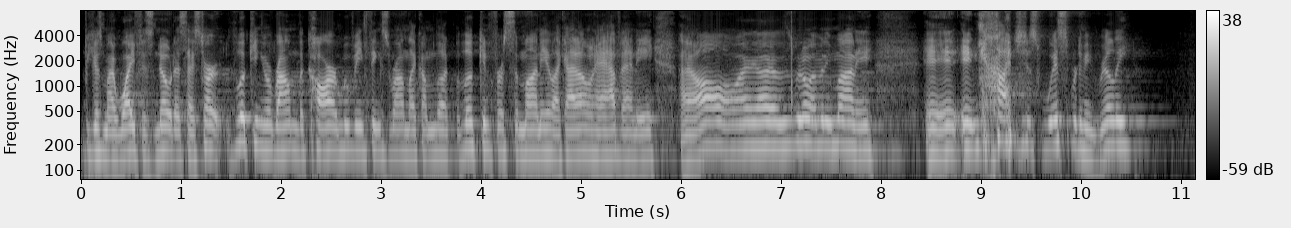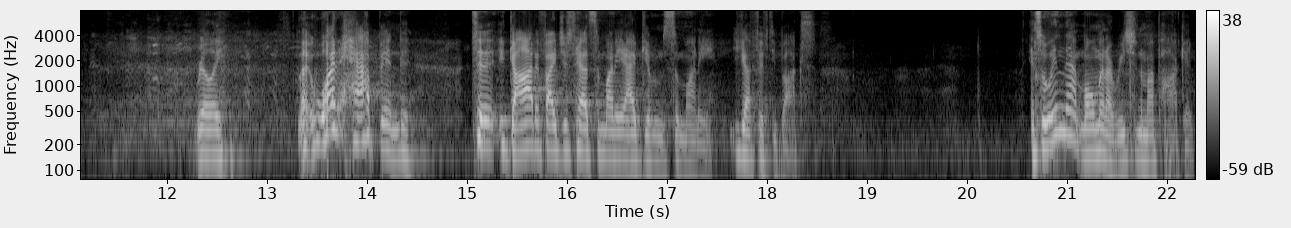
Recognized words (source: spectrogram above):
because my wife has noticed, I start looking around the car, moving things around like I'm look, looking for some money, like I don't have any. I, oh God, we don't have any money. And, and God just whispered to me, Really? really? Like, what happened to God if I just had some money? I'd give him some money. You got 50 bucks. And so in that moment, I reached into my pocket,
